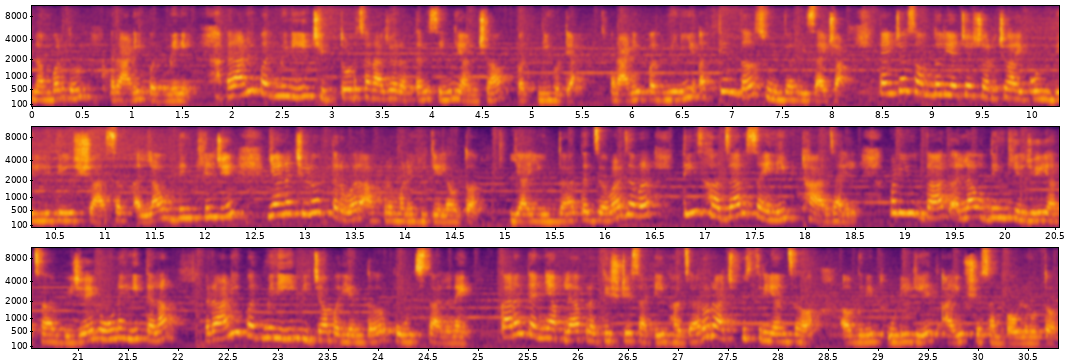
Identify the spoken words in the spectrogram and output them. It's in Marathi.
नंबर दोन राणी पद्मिनी. राणी पद्मिनी चित्तोडचा राजा रतन सिंग यांच्या पत्नी होत्या. राणी पद्मिनी अत्यंत सुंदर दिसायच्या. त्यांच्या सौंदर्याच्या चर्चा ऐकून दिल्लीतील शासक अल्लाउद्दीन खिलजी यानं चिडोत्तरवर आक्रमणही केलं होतं. या युद्धात जवळजवळ तीस हजार सैनिक ठार झाले. पण युद्धात अल्लाउद्दीन खिलजी याचा विजय होऊनही त्याला राणी पद्मिनी हिच्यापर्यंत पोहोचता आलं नाही. कारण त्यांनी आपल्या प्रतिष्ठेसाठी हजारो राजपूत स्त्रियांसह अग्नीत उडी घेत आयुष्य संपवलं होतं.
